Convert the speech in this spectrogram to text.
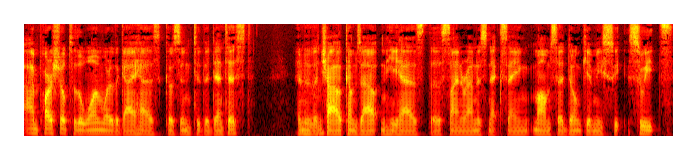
I'm partial to the one where the guy has goes into the dentist, and then the child comes out and he has the sign around his neck saying, "Mom said don't give me swe- sweets,"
